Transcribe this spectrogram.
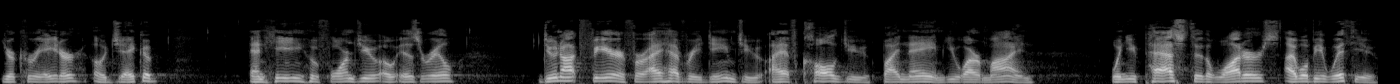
your creator, O Jacob, and he who formed you, O Israel, do not fear, for I have redeemed you. I have called you by name. You are mine. When you pass through the waters, I will be with you,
